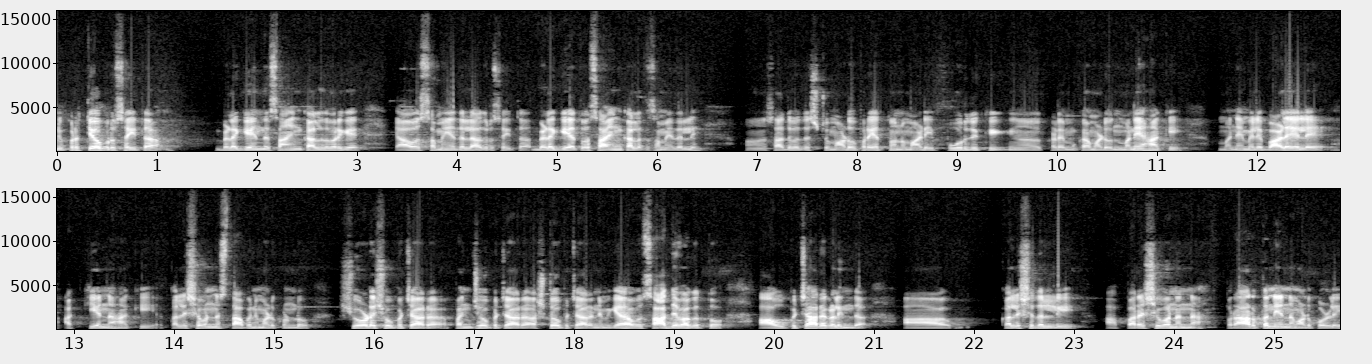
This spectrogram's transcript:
ನೀವು ಪ್ರತಿಯೊಬ್ಬರು ಸಹಿತ ಬೆಳಗ್ಗೆಯಿಂದ ಸಾಯಂಕಾಲದವರೆಗೆ ಯಾವ ಸಮಯದಲ್ಲಾದರೂ ಸಹಿತ ಬೆಳಗ್ಗೆ ಅಥವಾ ಸಾಯಂಕಾಲದ ಸಮಯದಲ್ಲಿ ಸಾಧ್ಯವಾದಷ್ಟು ಮಾಡುವ ಪ್ರಯತ್ನವನ್ನು ಮಾಡಿ ಪೂರ್ವ ಕಡೆ ಮುಖ ಮಾಡಿ ಒಂದು ಮನೆ ಹಾಕಿ, ಮನೆ ಮೇಲೆ ಬಾಳೆ ಎಲೆ, ಅಕ್ಕಿಯನ್ನು ಹಾಕಿ, ಕಲಶವನ್ನು ಸ್ಥಾಪನೆ ಮಾಡಿಕೊಂಡು ಷೋಡಶೋಪಚಾರ, ಪಂಚೋಪಚಾರ, ಅಷ್ಟೋಪಚಾರ ನಿಮಗೆ ಯಾವ ಸಾಧ್ಯವಾಗುತ್ತೋ ಆ ಉಪಚಾರಗಳಿಂದ ಆ ಕಲಶದಲ್ಲಿ ಆ ಪರಶಿವನನ್ನು ಪ್ರಾರ್ಥನೆಯನ್ನು ಮಾಡಿಕೊಳ್ಳಿ.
